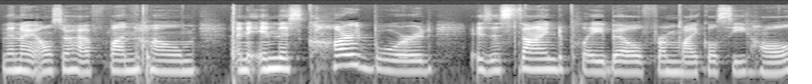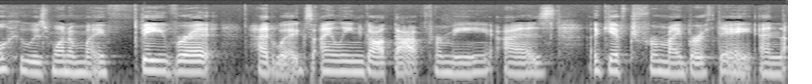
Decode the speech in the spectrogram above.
then I also have Fun Home. And in this cardboard is a signed playbill from Michael C. Hall, who is one of my favorite Hedwigs. Eileen got that for me as a gift for my birthday and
